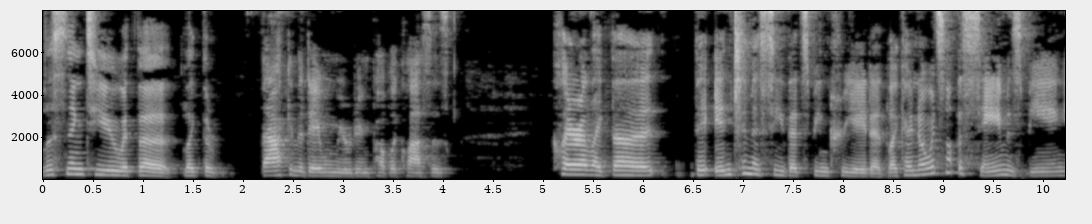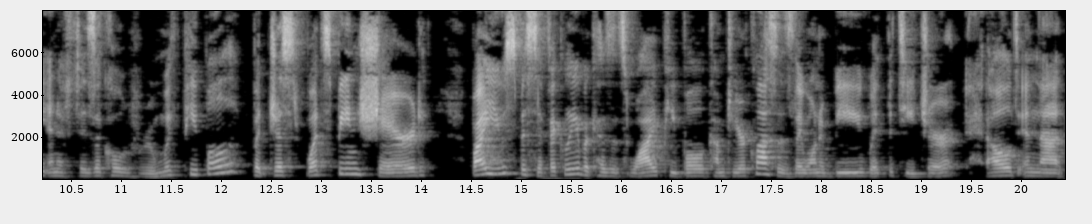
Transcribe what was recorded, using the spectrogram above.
listening to you with the like the back in the day when we were doing public classes, Clara, like the the intimacy that's being created. Like I know it's not the same as being in a physical room with people, but just what's being shared by you specifically because it's why people come to your classes. They want to be with the teacher, held in that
